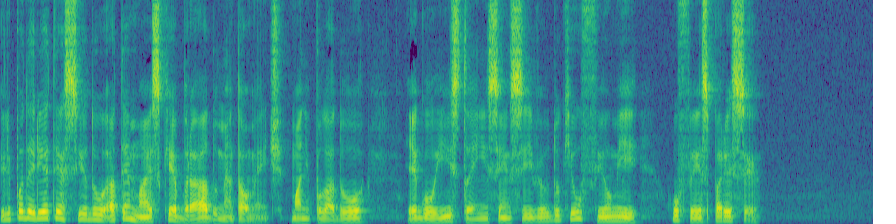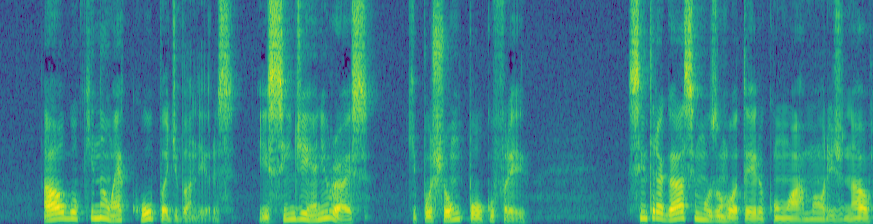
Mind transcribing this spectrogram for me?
ele poderia ter sido até mais quebrado mentalmente, manipulador, egoísta e insensível do que o filme o fez parecer algo que não é culpa de Bandeiras, e sim de Annie Rice, que puxou um pouco o freio. Se entregássemos um roteiro com um Armand original,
